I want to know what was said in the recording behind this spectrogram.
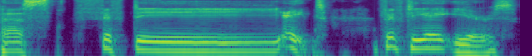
past 58. 58 years,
